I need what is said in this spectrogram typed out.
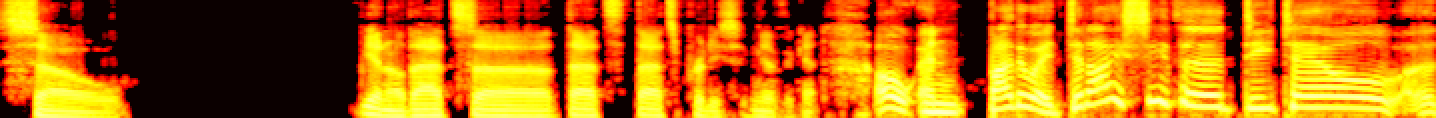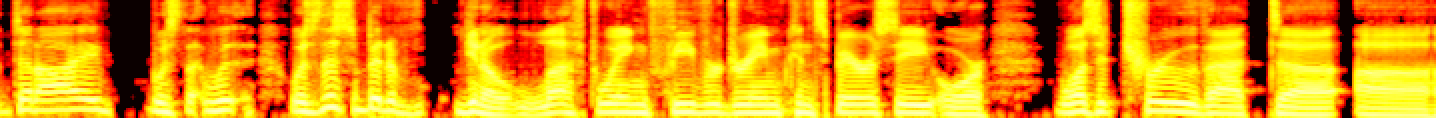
So you know that's uh that's that's pretty significant. Oh, and by the way, did I see the detail? Uh, did I was that was, was this a bit of you know left wing fever dream conspiracy, or was it true that uh, uh,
